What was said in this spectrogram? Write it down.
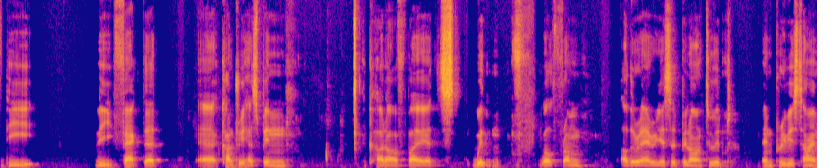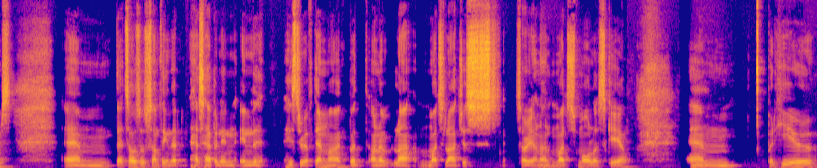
the the fact that uh, country has been cut off by its with well from other areas that belong to it in previous times um, that's also something that has happened in, in the history of Denmark, but on a la- much larger, sorry, on a much smaller scale. Mm. Um, but here,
